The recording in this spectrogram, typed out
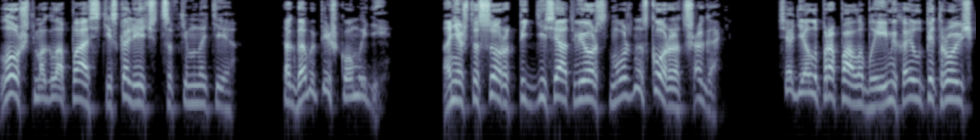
Лошадь могла пасть, и искалечиться в темноте. Тогда бы пешком иди. А не что сорок-пятьдесят верст можно скоро отшагать. Все дело пропало бы, и Михаил Петрович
